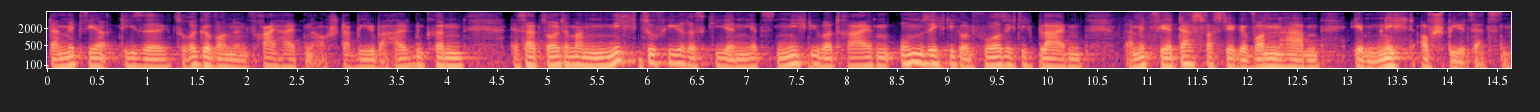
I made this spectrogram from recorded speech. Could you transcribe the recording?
damit wir diese zurückgewonnenen Freiheiten auch stabil behalten können. Deshalb sollte man nicht zu viel riskieren, jetzt nicht übertreiben, umsichtig und vorsichtig bleiben, damit wir das, was wir gewonnen haben, eben nicht aufs Spiel setzen.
